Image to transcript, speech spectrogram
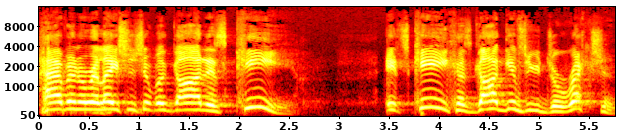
Having a relationship with God is key. It's key because God gives you direction.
